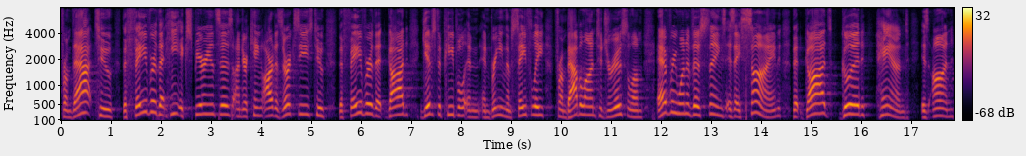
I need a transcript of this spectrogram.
from that to the favor that he experiences under King Artaxerxes, to the favor that God gives to people in, in bringing them safely from Babylon to Jerusalem, every one of those things is a sign that God's good hand is on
